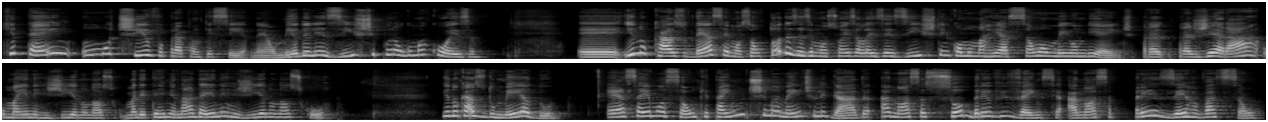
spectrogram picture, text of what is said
que tem um motivo para acontecer, né? O medo ele existe por alguma coisa. É, e no caso dessa emoção, todas as emoções elas existem como uma reação ao meio ambiente, para gerar uma energia no nosso, uma determinada energia no nosso corpo. E no caso do medo, é essa emoção que está intimamente ligada à nossa sobrevivência, à nossa preservação.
